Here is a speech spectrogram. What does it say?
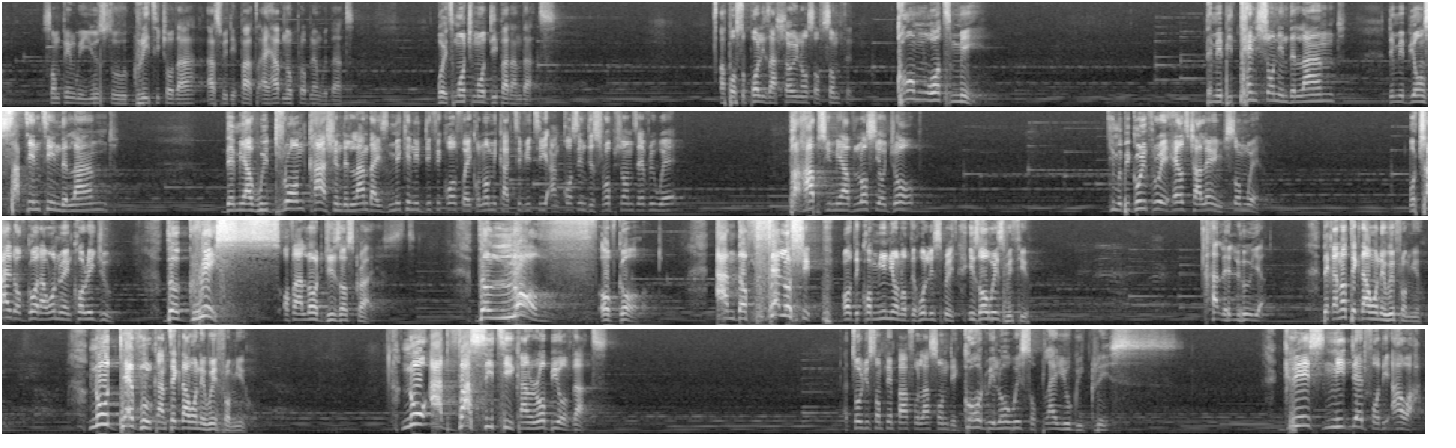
something we use to greet each other as we depart. I have no problem with that. But it's much more deeper than that. Apostle Paul is assuring us of something come what may. There may be tension in the land, there may be uncertainty in the land. They may have withdrawn cash in the land that is making it difficult for economic activity and causing disruptions everywhere. Perhaps you may have lost your job. You may be going through a health challenge somewhere. But, child of God, I want to encourage you the grace of our Lord Jesus Christ, the love of God, and the fellowship of the communion of the Holy Spirit is always with you. Hallelujah. They cannot take that one away from you. No devil can take that one away from you. No adversity can rob you of that. Told you something powerful last Sunday. God will always supply you with grace. Grace needed for the hour.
